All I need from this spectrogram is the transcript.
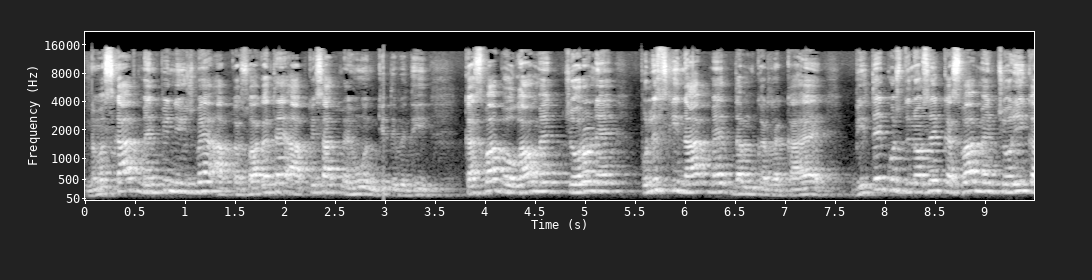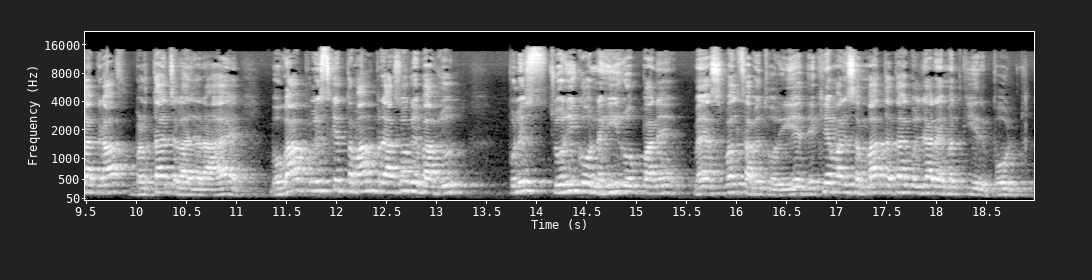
नमस्कार मेनपी न्यूज़ में आपका स्वागत है। आपके साथ मैं हूँ अंकित द्विवेदी। कस्बा भोगांव में चोरों ने पुलिस की नाक में दम कर रखा है। बीते कुछ दिनों से कस्बा में चोरी का ग्राफ बढ़ता चला जा रहा है। भोगाव पुलिस के तमाम प्रयासों के बावजूद पुलिस चोरी को नहीं रोक पाने में असफल साबित हो रही है। देखिए हमारे संवाददाता गुलजार अहमद की रिपोर्ट।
